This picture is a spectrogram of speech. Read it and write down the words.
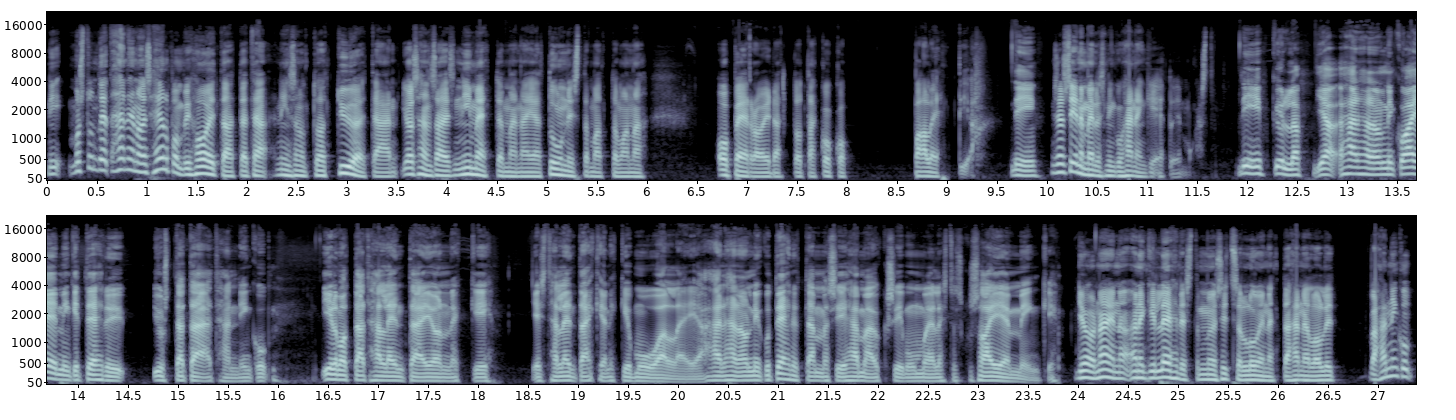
Niin musta tuntuu, että hänen olisi helpompi hoitaa tätä niin sanottua työtään, jos hän saisi nimettömänä ja tunnistamattomana operoida tota koko palettia. Niin, Se on siinä mielessä niin kuin hänenkin etujen mukaista. niin, kyllä. Ja hänhän on niin kuin aiemminkin tehnyt just tätä, että hän niin kuin ilmoittaa, että hän lentää jonnekin ja sitten hän lentääkin jonnekin muualle. Ja hän on niin kuin tehnyt tämmöisiä hämäyksiä mun mielestä joskus aiemminkin. Joo, näin ainakin lehdestä myös itse luin, että hänellä oli vähän niin kuin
